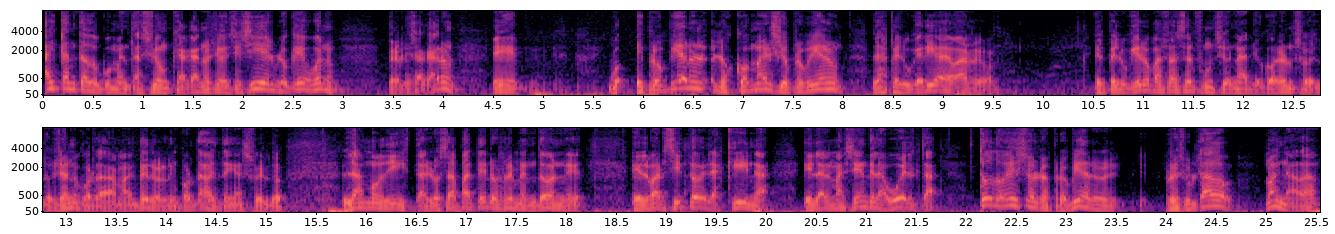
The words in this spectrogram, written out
Hay tanta documentación que acá nos llega y dice, sí, el bloqueo, bueno, pero le sacaron, eh, expropiaron los comercios, expropiaron las peluquerías de barrio. El peluquero pasó a ser funcionario, cobrar un sueldo. Ya no acordaba mal, pero le importaba si tenía sueldo. Las modistas, los zapateros remendones, el barcito de la esquina, el almacén de la vuelta, todo eso lo expropiaron. Resultado, no hay nada.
